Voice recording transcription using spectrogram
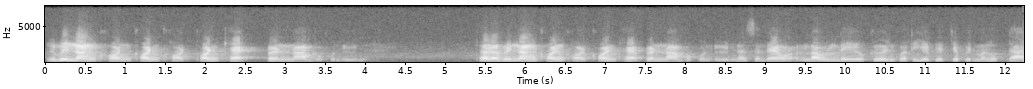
หรือไปนั่งคอนค่อนคอดค่อนแคะประนามบุคคลอื่น ถ้าเราไปนั่งค่อยคอยค่อยแคะประนามบุคคลอื่น นั่นแสดงว่าเราเลวเกินกว่าที่จะเป็นจะเป็นมนุษย์ได้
